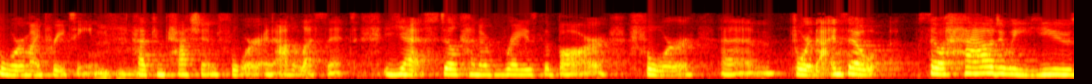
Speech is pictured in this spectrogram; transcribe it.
for my preteen, Mhm. have compassion for an adolescent, yet still kind of raise the bar for um, for that. And so so how do we use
